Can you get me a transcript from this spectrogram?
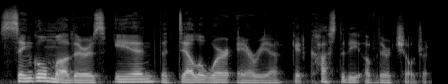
single mothers in the Delaware area get custody of their children.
